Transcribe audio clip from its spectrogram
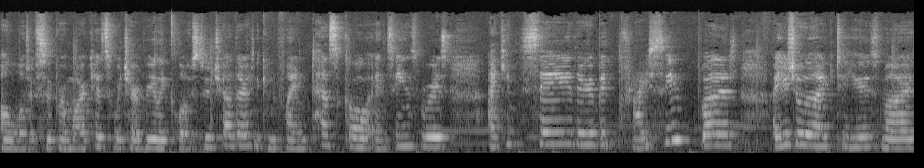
a lot of supermarkets which are really close to each other. You can find Tesco and Sainsbury's. I can say they're a bit pricey, but I usually like to use my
